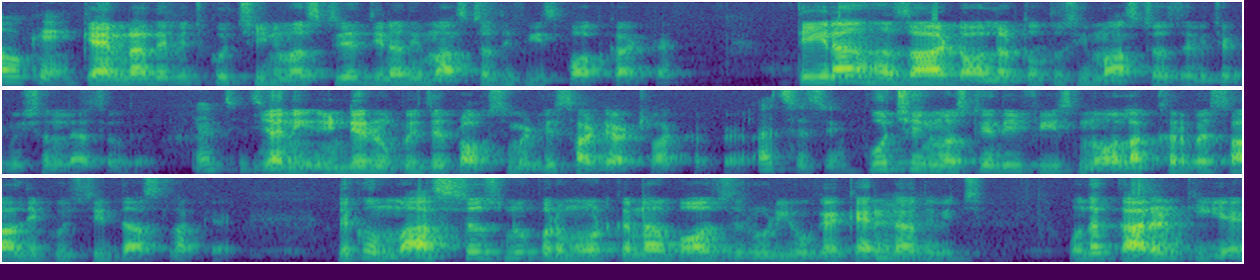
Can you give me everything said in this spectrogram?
ਓਕੇ ਕੈਨੇਡਾ ਦੇ ਵਿੱਚ ਕੁਝ ਯੂਨੀਵਰਸਿਟੀਆਂ ਜਿਨ੍ਹਾਂ ਦੀ ਮਾਸਟਰ ਦੀ ਫੀਸ ਬਹੁਤ ਘੱਟ ਹੈ। 13000 ਡਾਲਰ ਤੋਂ ਤੁਸੀਂ ਮਾਸਟਰਸ ਦੇ ਵਿੱਚ ਐਡਮਿਸ਼ਨ ਲੈ ਸਕਦੇ ਹੋ। ਯਾਨੀ ਇੰਡੀਅਨ ਰੁਪੀਸ ਦੇ ਅਪਰੋਕਸੀਮੇਟਲੀ 8.5 ਲੱਖ ਰੁਪਏ ਅੱਛਾ ਜੀ। ਕੁਝ ਯੂਨੀਵਰਸਿਟੀਆਂ ਦੀ ਫੀਸ 9 ਲੱਖ ਰੁਪਏ ਸਾਲ ਦੀ ਕੁਝ ਦੀ 10 ਲੱਖ ਹੈ। ਦੇਖੋ ਮਾਸਟਰਸ ਨੂੰ ਪ੍ਰਮੋਟ ਕਰਨਾ ਬਹੁਤ ਜ਼ਰੂਰੀ ਹੋ ਗਿਆ ਕੈਨੇਡਾ ਦੇ ਵਿੱਚ। ਉਹਦਾ ਕਾਰਨ ਕੀ ਹੈ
